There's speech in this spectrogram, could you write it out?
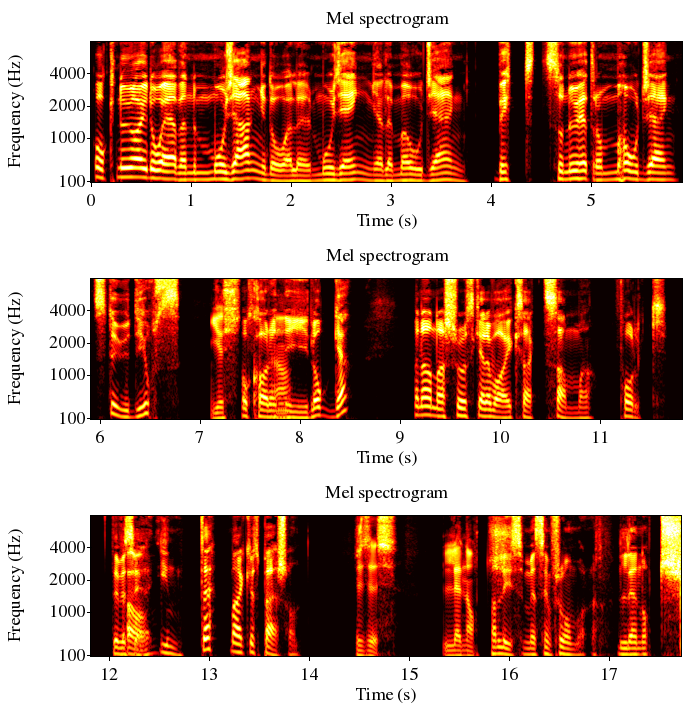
Och nu har ju då även Mojang då, eller Mojang eller Mojang bytt. Så nu heter de Mojang Studios Just. och har en ja. ny logga. Men annars så ska det vara exakt samma folk. Det vill säga Ja. inte Marcus Persson. Precis. Lenotch. Han lyser med sin frånvaro. Lenotch.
